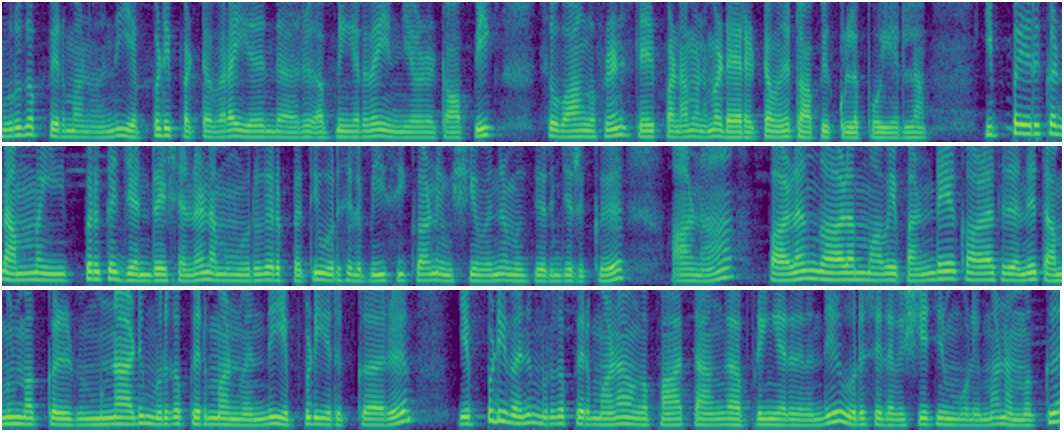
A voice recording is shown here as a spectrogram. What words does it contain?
முருகப்பெருமான் வந்து எப்படிப்பட்டவராக இருந்தார் அப்படிங்கிறத என்னோட டாபிக் ஸோ வாங்க ஃப்ரெண்ட்ஸ் லேட் பண்ணாமல் நம்ம டைரெக்டாக வந்து டாப்பிக்குள்ளே போயிடலாம். இப்போ இருக்க நம்ம இப்போ இருக்க ஜென்ரேஷனில் நம்ம முருகரை பற்றி ஒரு சில பேசிக்கான விஷயம் வந்து நமக்கு தெரிஞ்சிருக்கு. ஆனால் பழங்காலமாகவே பண்டைய காலத்துலேருந்தே தமிழ் மக்கள் முன்னாடி முருகப்பெருமான் வந்து எப்படி இருக்கார் எப்படி வந்து முருகப்பெருமானை அவங்க பார்த்தாங்க அப்படிங்கிறது வந்து ஒரு சில விஷயத்தின் மூலிமா நமக்கு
